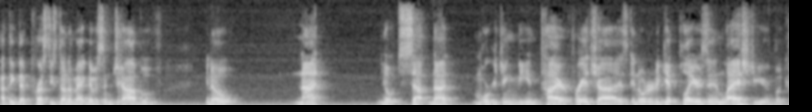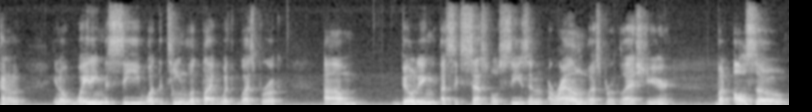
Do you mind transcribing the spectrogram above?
I think that Presti's done a magnificent job of, you know, not you know not mortgaging the entire franchise in order to get players in last year, but kind of you know waiting to see what the team looked like with Westbrook. Um, building a successful season around Westbrook last year, but also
